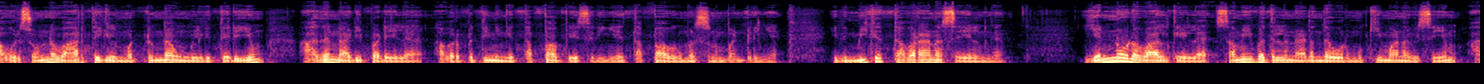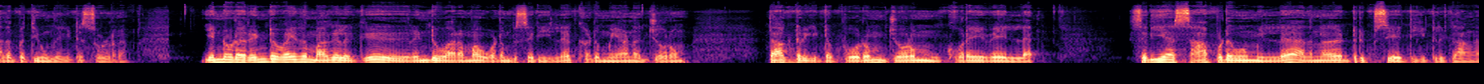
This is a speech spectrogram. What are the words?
அவர் சொன்ன வார்த்தைகள் மட்டும்தான் உங்களுக்கு தெரியும். அதன் அடிப்படையில் அவரை பற்றி நீங்கள் தப்பாக பேசுகிறீங்க தப்பாக விமர்சனம் பண்ணுறீங்க இது மிக தவறான செயலுங்க. என்னோட வாழ்க்கையில் சமீபத்தில் நடந்த ஒரு முக்கியமான விஷயம் அதை பற்றி உங்ககிட்ட சொல்கிறேன் என்னோட ரெண்டு வயது மகளுக்கு ரெண்டு வாரமாக உடம்பு சரியில்லை கடுமையான ஜுரம். டாக்டர்கிட்ட போகிறோம் ஜுரம் குறையவே இல்லை. சரியாக சாப்பிடவும் இல்லை அதனால் ட்ரிப்ஸ் ஏற்றிக்கிட்டு இருக்காங்க.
